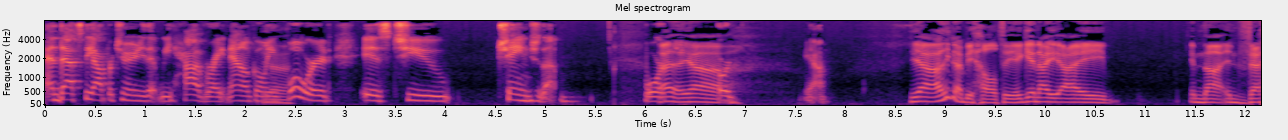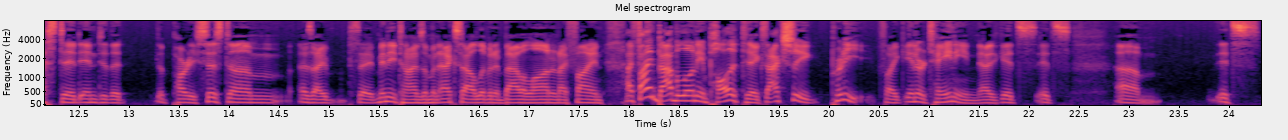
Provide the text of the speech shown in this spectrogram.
And that's the opportunity that we have right now going yeah. forward is to change them. Or, uh, yeah. Or, yeah. Yeah, I think that'd be healthy. Again, I, I am not invested into the the party system. As I say many times, I'm an exile living in Babylon, and I find I find Babylonian politics actually pretty like entertaining. Like it's it's um, it's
